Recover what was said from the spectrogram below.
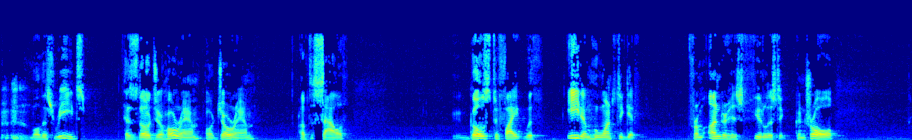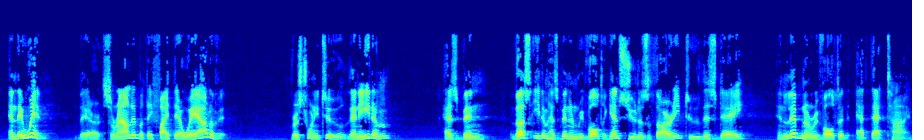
well, this reads as though Jehoram or Joram of the south goes to fight with Edom, who wants to get from under his feudalistic control, and they win. They are surrounded, but they fight their way out of it. Verse 22 Then Edom has been, thus Edom has been in revolt against Judah's authority to this day, and Libnah revolted at that time.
